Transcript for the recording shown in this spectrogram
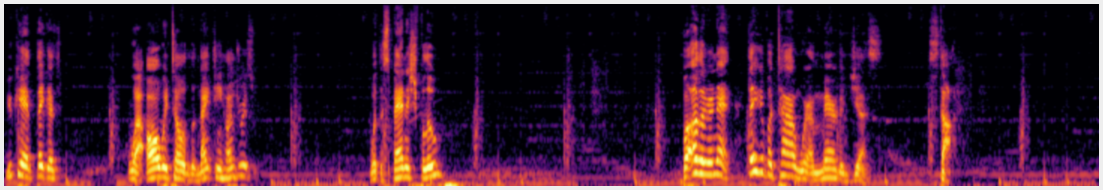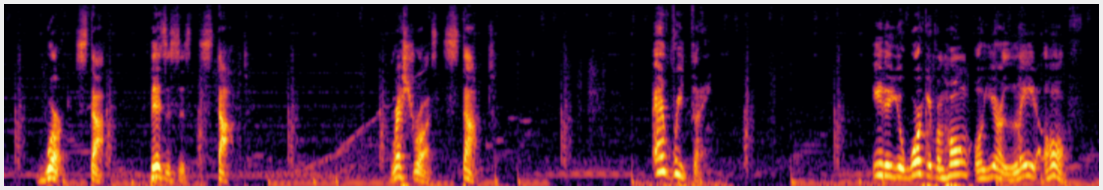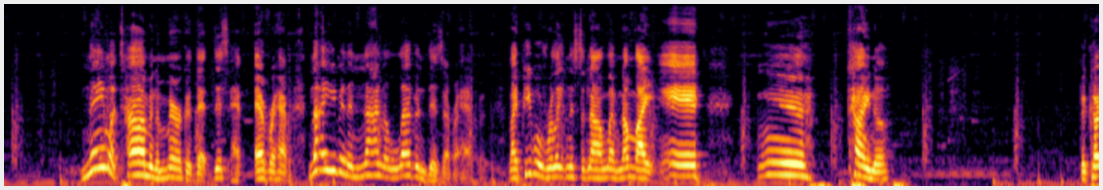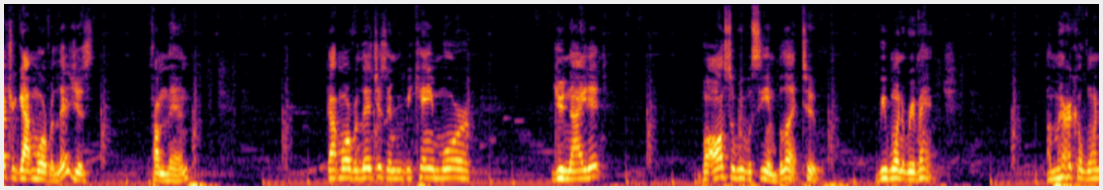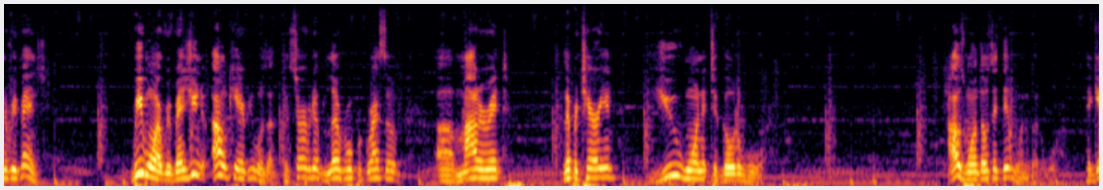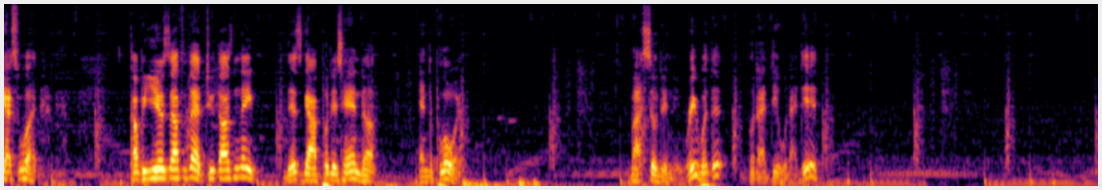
You can't think of well, all the way till the 1900s with the Spanish flu. But other than that, think of a time where America just stopped. Work stopped. Businesses stopped. Restaurants stopped. Everything. Either you're working from home or you're laid off. Name a time in America that this have ever happened. Not even in 9-11 this ever happened. Like people relating this to 9-11. I'm like, eh, eh, kinda. The country got more religious from then. Got more religious and we became more united. But also we were seeing blood too. We wanted revenge. America wanted revenge. We want revenge. You, know, I don't care if you was a conservative, liberal, progressive, uh, moderate, libertarian. You wanted to go to war. I was one of those that didn't want to go to war. And guess what? A couple years after that, 2008, this guy put his hand up and deployed. But I still didn't agree with it. But I did what I did.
